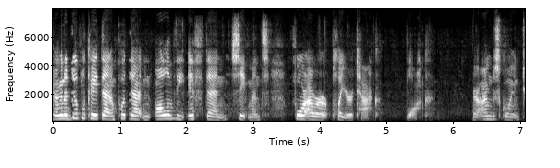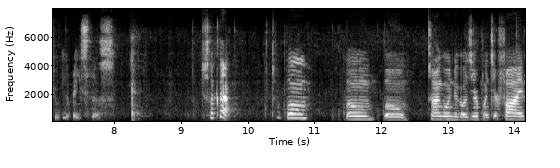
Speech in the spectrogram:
I'm going to duplicate that and put that in all of the if-then statements for our player attack block. I'm just going to erase this. Just like that. So boom, boom, boom. So I'm going to go 0 0.05.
